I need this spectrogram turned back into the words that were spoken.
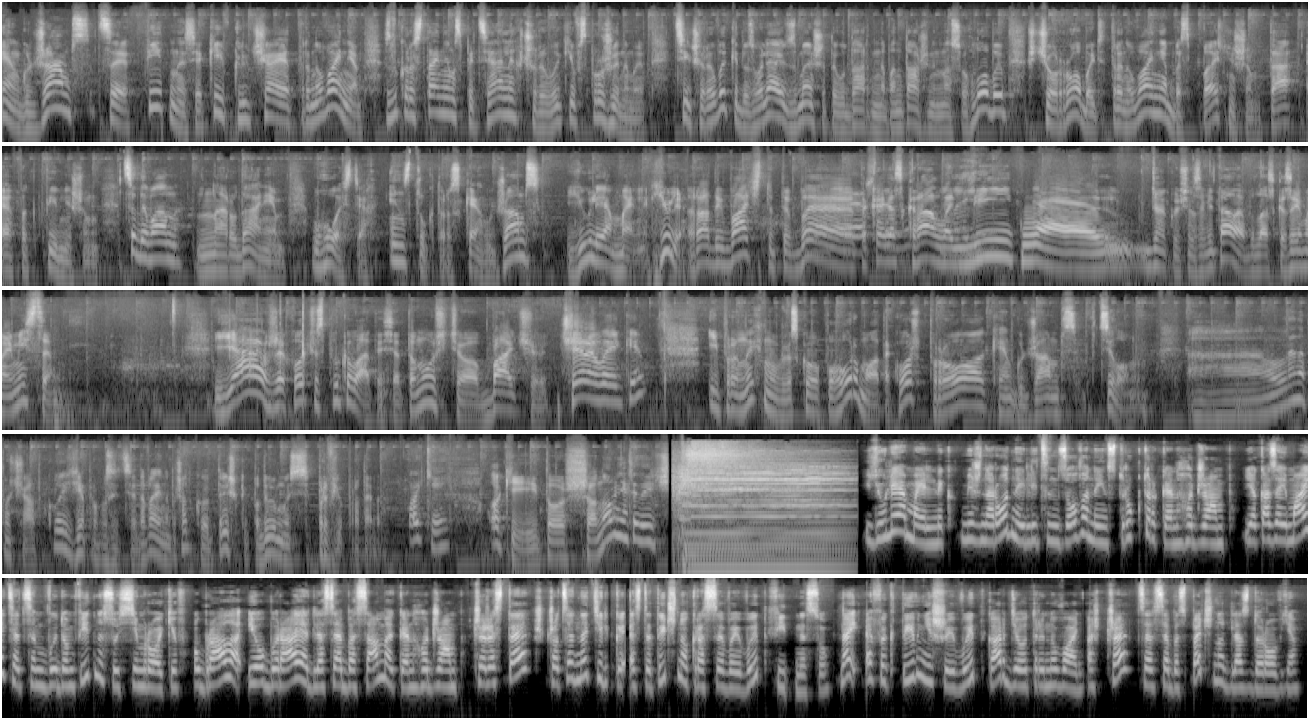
Kangoo Jumps – це фітнес, який включає тренування з використанням спеціальних черевиків з пружинами. Ці черевики дозволяють зменшити ударне навантаження на суглоби, що робить тренування безпечнішим та ефективнішим. Це диван на Рудані. В гостях інструктор з Kangoo Jumps Юлія Мельник. Юлія, радий бачити тебе. Така яскрава літня. Дякую, що завітала. Будь ласка, займай місце. Я вже хочу спілкуватися, тому що бачу черевики, і про них ми обов'язково поговоримо, а також про Kangoo Jumps в цілому. Але на початку є пропозиція. Давай на початку трішки подивимось прев'ю про тебе. Окей. Окей, тож, шановні глядачі, Юлія Мельник, міжнародний ліцензований інструктор Кенго Джамп, яка займається цим видом фітнесу 7 років, обрала і обирає для себе саме Кенго Джамп через те, що це не тільки естетично красивий вид фітнесу, найефективніший вид кардіотренувань, а ще це все безпечно для здоров'я.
